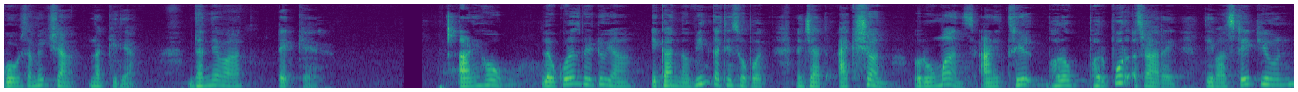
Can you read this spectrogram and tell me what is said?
गोड समीक्षा नक्की द्या. धन्यवाद. टेक केअर आणि हो लवकरच भेटूया एका नवीन कथेसोबत ज्यात ॲक्शन रोमांस आणि थ्रिल भरो भरपूर असणार आहे. तेव्हा स्टेट ट्यून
